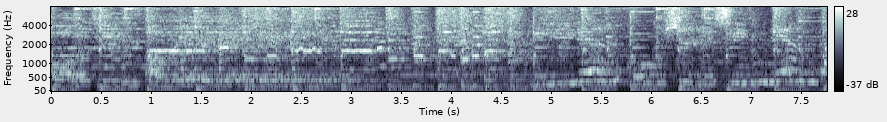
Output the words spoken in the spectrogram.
我进宝嘞！一言复始新年到。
